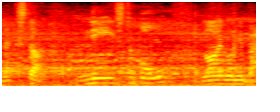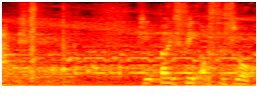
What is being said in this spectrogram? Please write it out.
Next up, knees to ball, lying on your back. Keep both feet off the floor.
